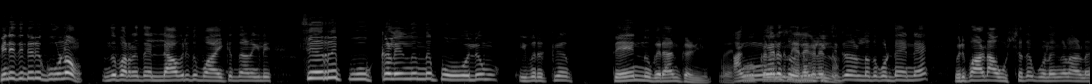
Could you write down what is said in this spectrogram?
പിന്നെ ഇതിന്റെ ഒരു ഗുണം എന്ന് പറയുന്നത് എല്ലാവരും ഇത് വാങ്ങിക്കുന്നതാണെങ്കിൽ ചെറു പൂക്കളിൽ നിന്ന് പോലും ഇവർക്ക് തേൻ നുകരാൻ കഴിയും. അങ്ങനെ സൂചിപ്പിച്ചിട്ടുള്ളത് കൊണ്ട് തന്നെ ഒരുപാട് ഔഷധ ഗുണങ്ങളാണ്.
